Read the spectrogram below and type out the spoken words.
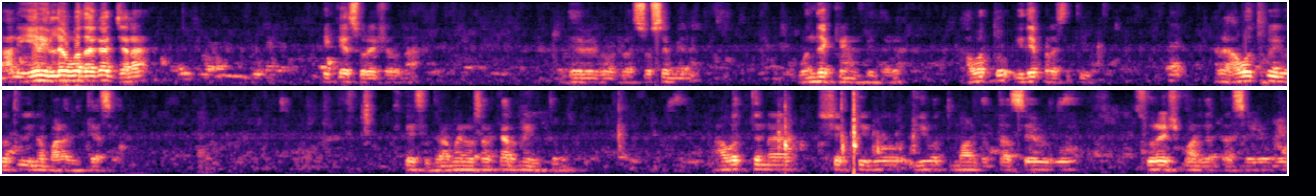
ನಾನು ಏನಿಲ್ಲೇ ಹೋದಾಗ ಜನ ಡಿ ಕೆ ಸುರೇಶ್ ಅವ್ರನ್ನ, ದೇವೇಗೌಡರ ಸೊಸೆ ಮೇಲೆ ಒಂದೇ ಕ್ಯಾಂಡಿಡೇಟ್ ಇದ್ದಾಗ ಅವತ್ತು ಇದೇ ಪರಿಸ್ಥಿತಿ ಇತ್ತು. ಆದರೆ ಅವತ್ತು ಇವತ್ತು ಇನ್ನೂ ಬಹಳ ವ್ಯತ್ಯಾಸ ಇದೆ. ಸಿದ್ದರಾಮಯ್ಯ ಸರ್ಕಾರನೇ ಇತ್ತು. ಅವತ್ತಿನ ಶಕ್ತಿಗೂ ಇವತ್ತು ಮಾಡಿದಂಥ ಸೇವೆಗೂ ಸುರೇಶ್ ಮಾಡಿದಂಥ ಸೇವೆಗೂ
